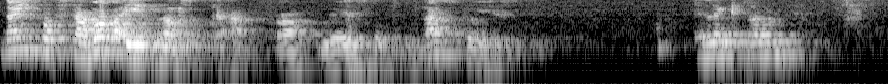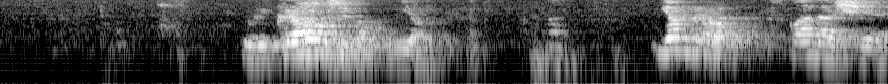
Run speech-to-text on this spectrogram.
No i podstawowa jednostka, która jest wokół nas, to jest elektron, który krąży wokół jądra. Jądro składa się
